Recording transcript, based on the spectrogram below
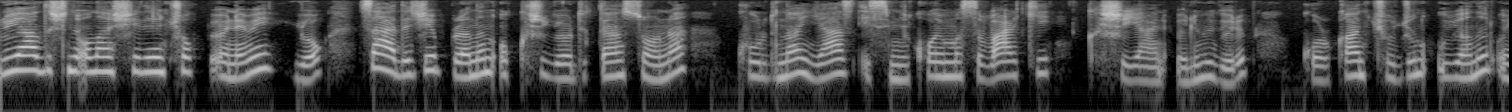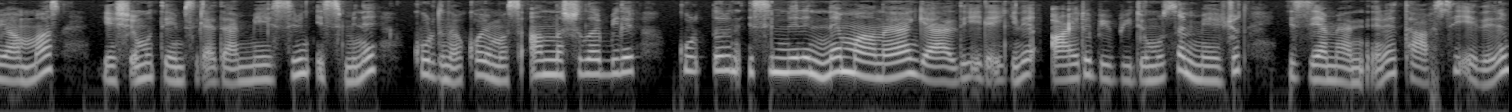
Rüya dışında olan şeylerin çok bir önemi yok. Sadece Bran'ın o kışı gördükten sonra kurduna yaz ismini koyması var ki kışı yani ölümü görüp korkan çocuğun uyanır uyanmaz yaşamı temsil eden mevsimin ismini kurduna koyması anlaşılabilir. Kurtların isimlerin ne manaya geldiği ile ilgili ayrı bir videomuz da mevcut. İzleyenlere tavsiye ederim.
